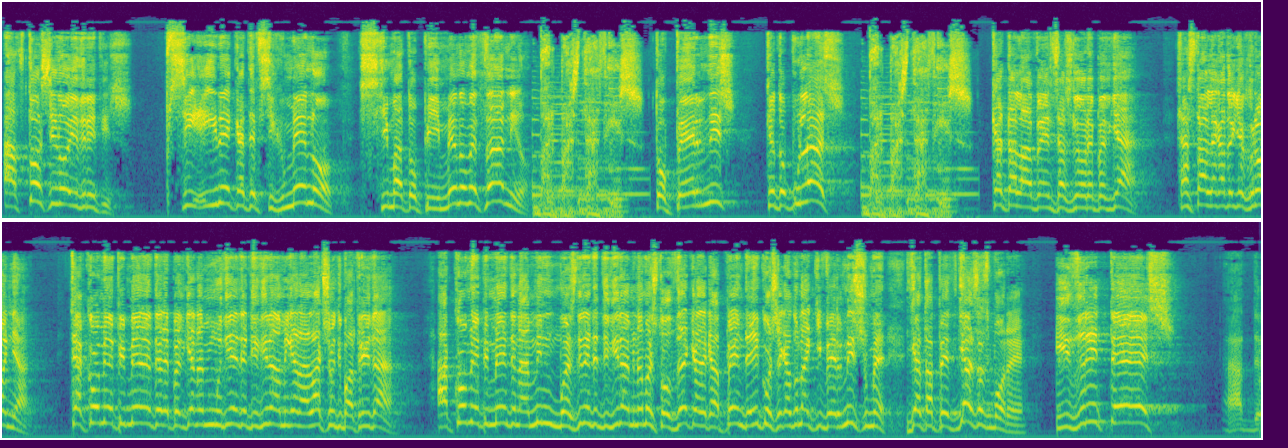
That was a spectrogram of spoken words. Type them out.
Αυτός είναι ο Ιδρύτης. Είναι κατεψυγμένο, σχηματοποιημένο μεθάνιο. Μπαρπαστάθη. Το παίρνεις και το πουλάς. Μπαρπαστάθη. Καταλαβαίνει, σα λέω ρε παιδιά. Σας τα έλεγα εδώ και χρόνια. Και ακόμη επιμένετε ρε παιδιά να μην μου δίνετε τη δύναμη για να αλλάξω την πατρίδα. Ακόμη επιμένετε να μην μας δίνετε τη δύναμη να είμαστε στο 10, 15, 20% να κυβερνήσουμε για τα παιδιά σας, μωρέ. Ιδρύτες! Άντε,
